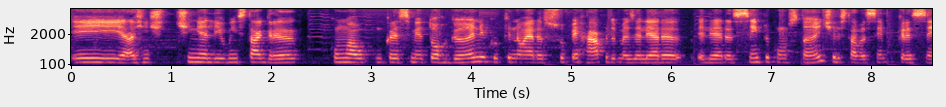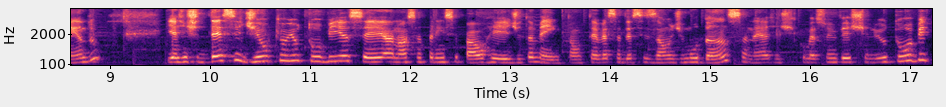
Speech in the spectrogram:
e a gente tinha ali o Instagram com um crescimento orgânico que não era super rápido, mas ele era, ele era sempre constante, ele estava sempre crescendo. E a gente decidiu que o YouTube ia ser a nossa principal rede também. Então teve essa decisão de mudança, né? A gente começou a investir no YouTube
